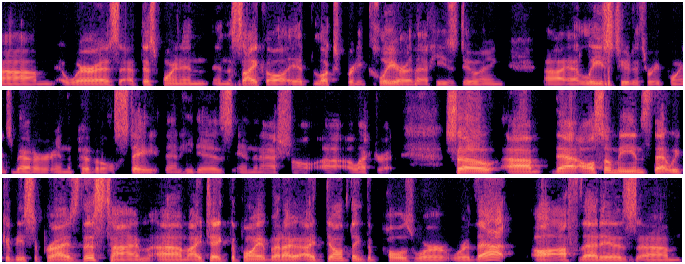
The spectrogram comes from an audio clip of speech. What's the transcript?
Um, whereas at this point in, in the cycle, it looks pretty clear that he's doing uh, at least two to three points better in the pivotal state than he does in the national uh, electorate. So um, that also means that we could be surprised this time. Um, I take the point, but I, I, don't think the polls were were that off. That is, um,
